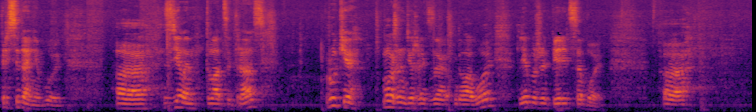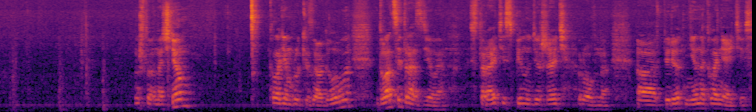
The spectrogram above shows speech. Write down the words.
приседание будет. А, сделаем 20 раз. Руки можно держать за головой, либо же перед собой. А, ну что, начнем. Кладем руки за голову. 20 раз делаем. Старайтесь спину держать ровно. А, вперед не наклоняйтесь.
